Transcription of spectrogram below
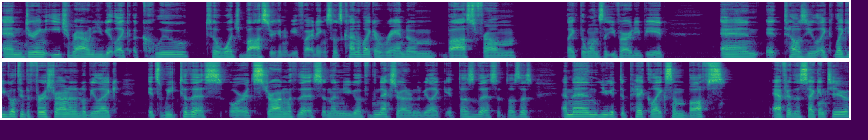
and during each round you get like a clue to which boss you're going to be fighting. So it's kind of like a random boss from like the ones that you've already beat and it tells you like like you go through the first round and it'll be like it's weak to this or it's strong with this and then you go through the next round and it'll be like it does this it does this and then you get to pick like some buffs after the second two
